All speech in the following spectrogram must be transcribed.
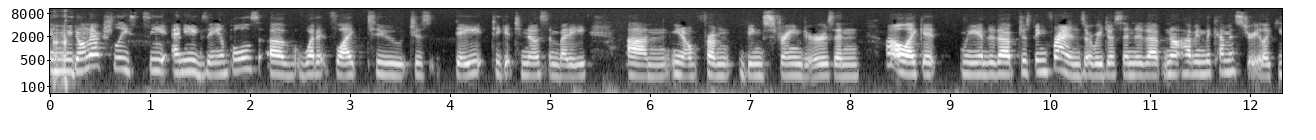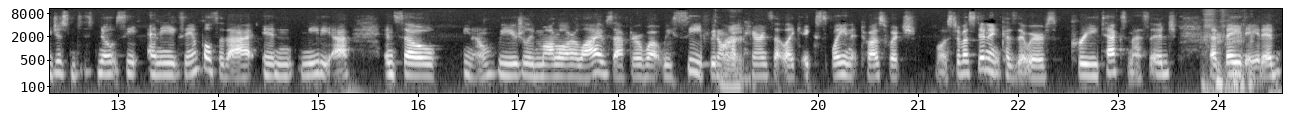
and we don't actually see any examples of what it's like to just date, to get to know somebody, um, you know, from being strangers and, oh, like it, we ended up just being friends or we just ended up not having the chemistry. Like you just, don't see any examples of that in media. And so you know, we usually model our lives after what we see. If we don't right. have parents that like explain it to us, which most of us didn't because it was pre-text message that they dated.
